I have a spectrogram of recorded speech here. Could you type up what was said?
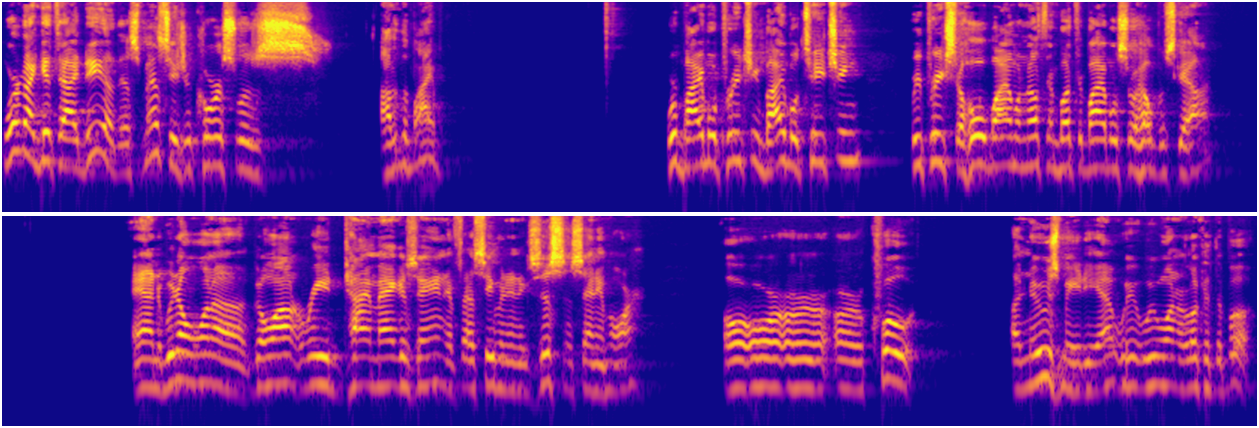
where did I get the idea? This message, of course, was out of the Bible. We're Bible preaching, Bible teaching. We preach the whole Bible, nothing but the Bible, so help us God. And we don't want to go out and read Time magazine, if that's even in existence anymore, or, or, or, or quote a news media. We, we want to look at the book.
